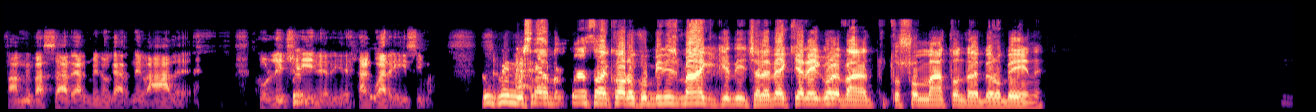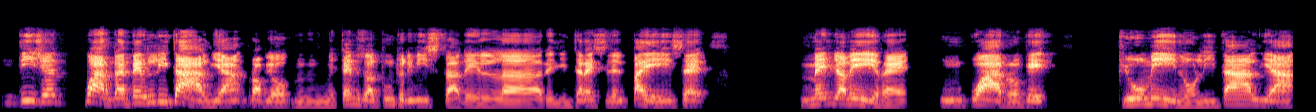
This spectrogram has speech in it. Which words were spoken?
fammi passare almeno Carnevale con le ceneri e la Quaresima. Tu quindi sei abbastanza d'accordo con Binismaghi che dice le vecchie regole va, tutto sommato andrebbero bene. Dice, guarda, per l'Italia, proprio mh, mettendosi dal punto di vista del- degli interessi del paese, meglio avere un quadro che più o meno l'Italia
